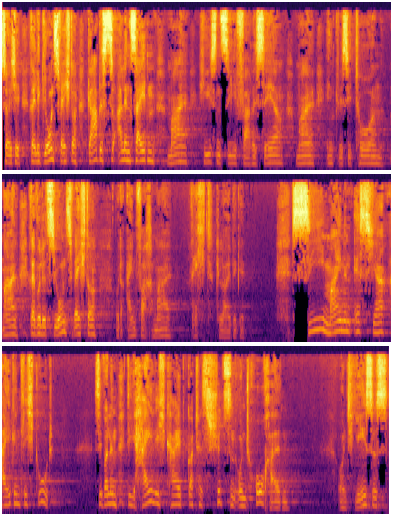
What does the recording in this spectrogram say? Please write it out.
Solche Religionswächter gab es zu allen Zeiten. Mal hießen sie Pharisäer, mal Inquisitoren, mal Revolutionswächter oder einfach mal Rechtgläubige. Sie meinen es ja eigentlich gut. Sie wollen die Heiligkeit Gottes schützen und hochhalten. Und Jesus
